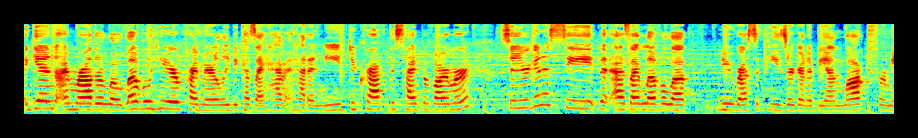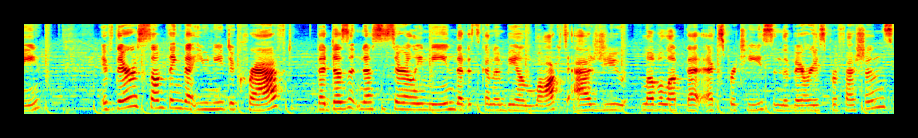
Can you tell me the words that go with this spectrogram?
Again, I'm rather low level here, primarily because I haven't had a need to craft this type of armor. So you're going to see that as I level up, new recipes are going to be unlocked for me. If there is something that you need to craft, that doesn't necessarily mean that it's going to be unlocked as you level up that expertise in the various professions.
